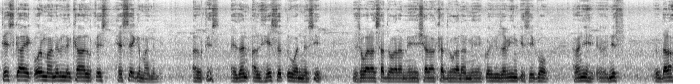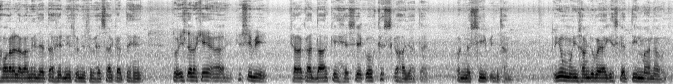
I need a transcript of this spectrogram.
قسط کا ایک اور معنی بھی لکھا، القسط حصے کے معنی میں۔ القسط ایزن الحصت و نصیب جیسے وراثت وغیرہ میں، شراکت وغیرہ میں، کوئی بھی زمین کسی کو ہاں جی نصف درخت وغیرہ لگانے دیتا، پھر نصف نصف حصہ کرتے ہیں۔ تو اس طرح کے کسی بھی شراکت دار کے حصے کو خص کہا جاتا ہے، اور نصیب انسان کو۔ تو یوں مجھے سمجھو گیا کہ اس کے تین معنی ہو گئے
